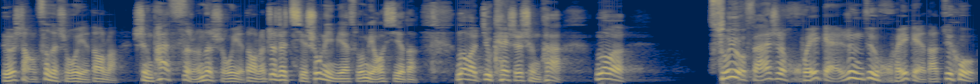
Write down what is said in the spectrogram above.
得赏赐的时候也到了，审判死人的时候也到了。这是启示里面所描写的。那么就开始审判。那么所有凡是悔改、认罪、悔改的，最后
